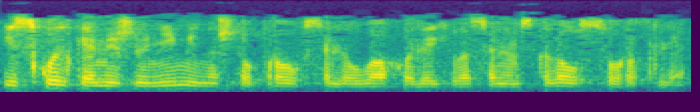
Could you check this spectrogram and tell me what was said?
И сколько между ними, на что пророк, саллиллаху алейхи вассалям, сказал, 40 лет.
